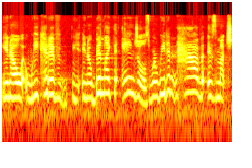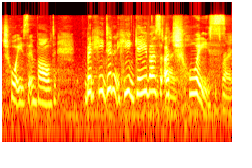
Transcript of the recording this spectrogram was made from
you know, we could have, you know, been like the angels, where we didn't have as much choice involved. But He didn't. He gave us a right. choice. right.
